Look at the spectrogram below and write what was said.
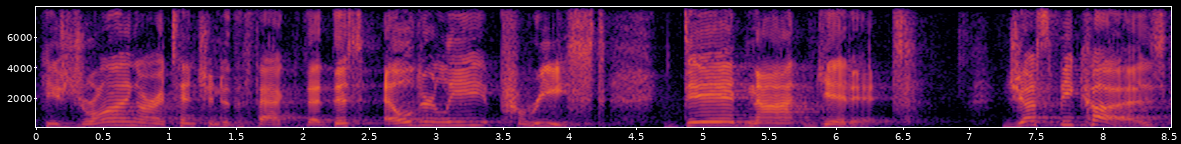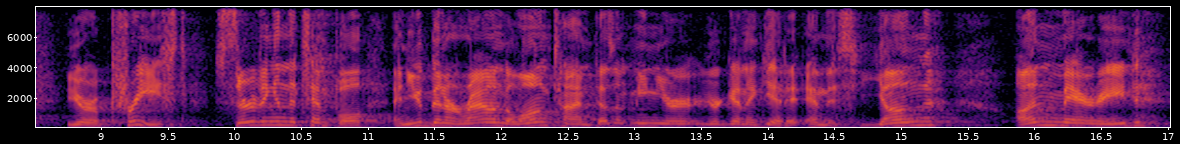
he's drawing our attention to the fact that this elderly priest did not get it. Just because you're a priest serving in the temple and you've been around a long time doesn't mean you're, you're going to get it. And this young, unmarried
